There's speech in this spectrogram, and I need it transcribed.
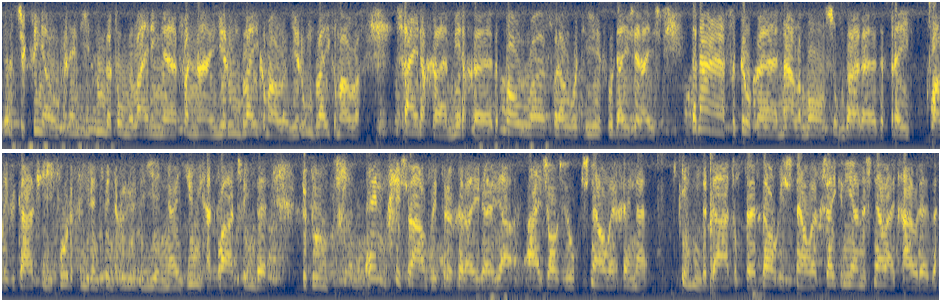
het circuit over. En die doen dat onder leiding uh, van uh, Jeroen Blekemolen. Jeroen Blekemolen vrijdagmiddag uh, de pol veroverd hier voor deze race. Daarna vertrokken naar Le Mans om daar de pre-kwalificatie voor de 24 uur die in juni gaat plaatsvinden te doen. En gisteravond weer teruggereden. Ja, hij zal zich op de snelweg en inderdaad op de Belgische snelweg zeker niet aan de snelheid gehouden hebben.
